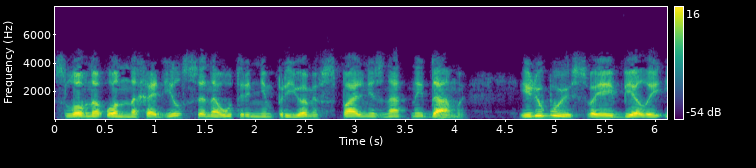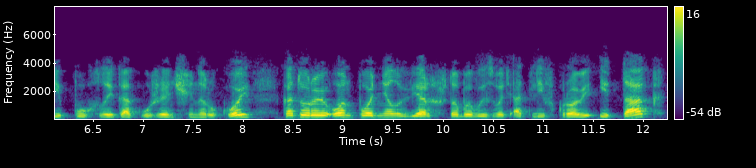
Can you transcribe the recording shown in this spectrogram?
словно он находился на утреннем приеме в спальне знатной дамы — и, любуясь своей белой и пухлой, как у женщины, рукой, которую он поднял вверх, чтобы вызвать отлив крови, и так,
